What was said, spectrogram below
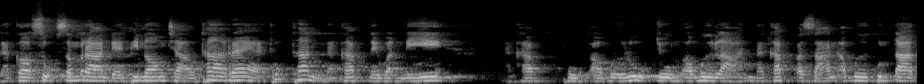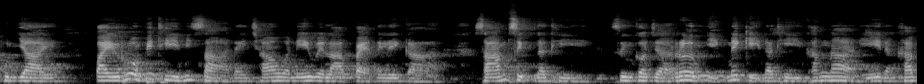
และก็สุขสำราญแด่พี่น้องชาวท่าแร่ทุกท่านนะครับ ในวันนี้นะครับผูกเอามือลูกจูงเอามือหลานนะครับ ประสานเอามือคุณตาคุณยาย ไปร่วมพิธีมิสาในเช้าวันนี้เวลา8นาฬิกา30 นาที ซึ่งก็จะเริ่มอีกไม่กี่นาทีข้างหน้านี้นะครับ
